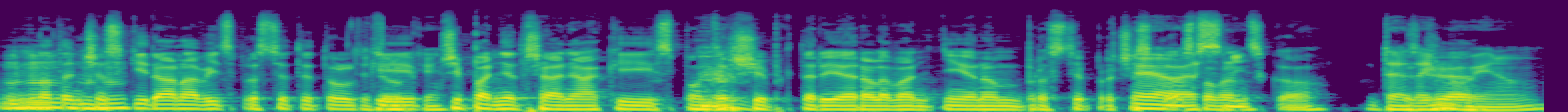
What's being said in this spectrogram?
mm-hmm, na ten mhm. český dá navíc prostě titulky, titulky, případně třeba nějaký sponsorship, který je relevantní jenom prostě pro Česko jo, a Slovensko. To je Takže, zajímavý, no.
